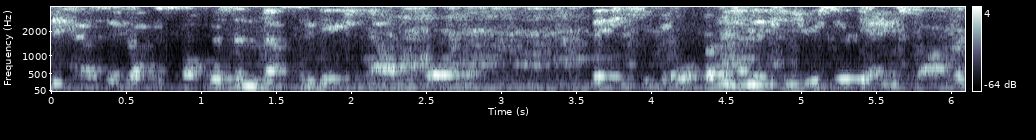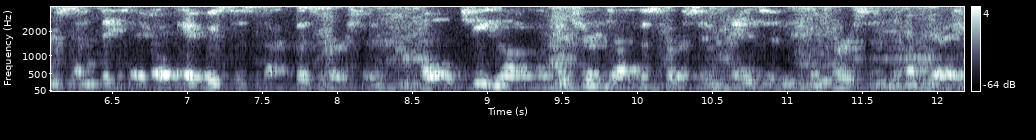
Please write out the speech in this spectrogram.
Because they've got this bogus investigation out for they can keep it open and they can use their gang stalkers and they say, okay, we suspect this person. Oh, gee, look, it turns out this person isn't the person, okay?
